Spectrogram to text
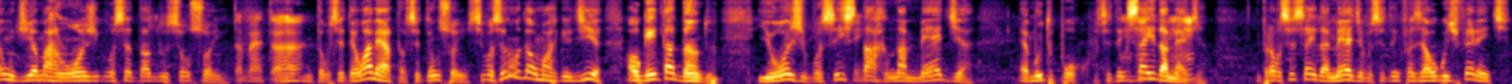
é um dia mais longe que você está do seu sonho. Da meta. né? aham. Então você tem uma meta, você tem um sonho. Se você não der o máximo aquele dia, alguém está dando. E hoje você Sim. estar na média é muito pouco. Você tem que Uhum, sair da uhum. média. E para você sair da média, você tem que fazer algo diferente.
